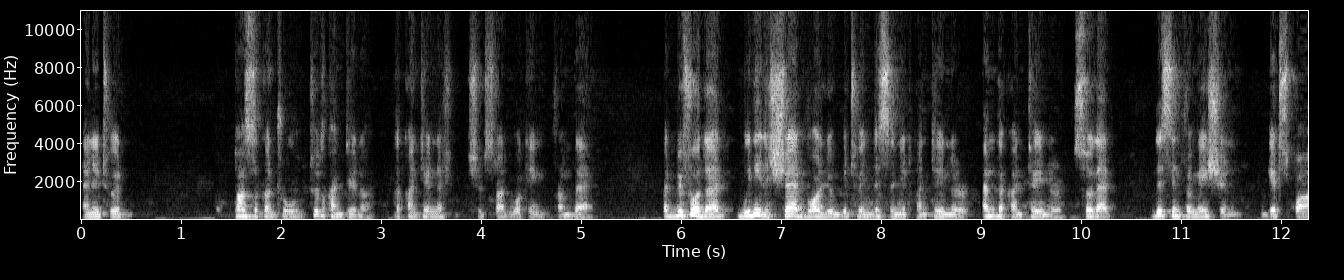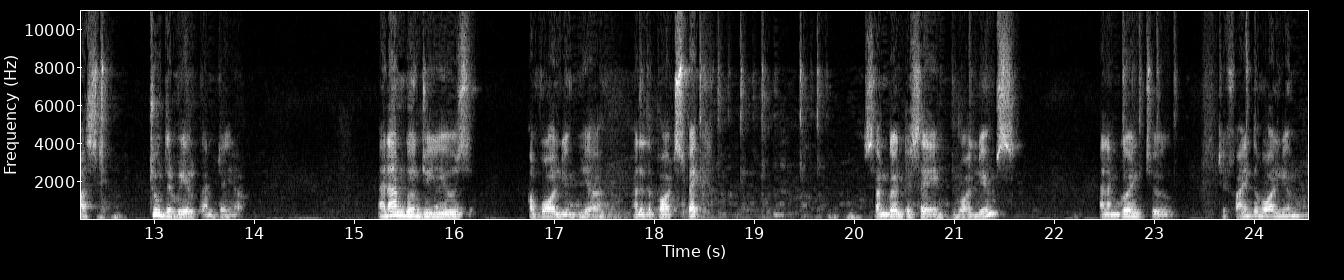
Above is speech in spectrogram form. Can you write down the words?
and it would pass the control to the container. The container should start working from there. But before that, we need a shared volume between this init container and the container so that this information gets passed to the real container. And I'm going to use a volume here under the pod spec. So I'm going to say volumes, and I'm going to define the volume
